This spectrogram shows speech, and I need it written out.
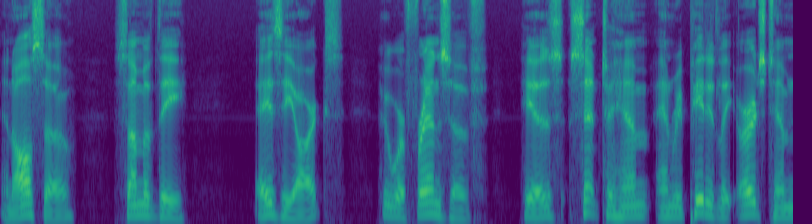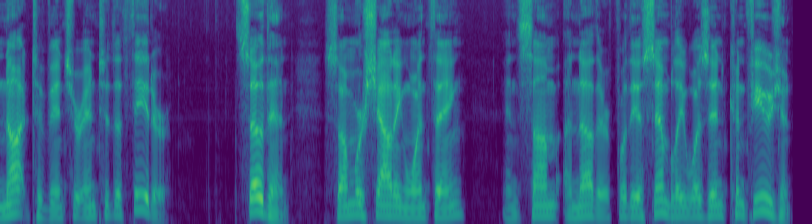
And also some of the Asiarchs, who were friends of his, sent to him and repeatedly urged him not to venture into the theater. So then, some were shouting one thing, and some another, for the assembly was in confusion,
